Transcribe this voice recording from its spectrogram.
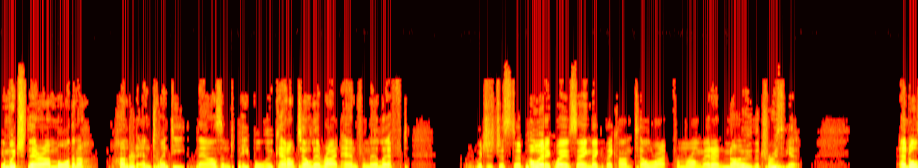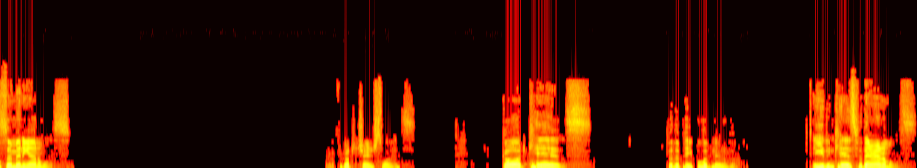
in which there are more than 120,000 people who cannot tell their right hand from their left? which is just a poetic way of saying they, they can't tell right from wrong. They don't know the truth yet. And also many animals. I forgot to change slides. God cares for the people of Nineveh. He even cares for their animals.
